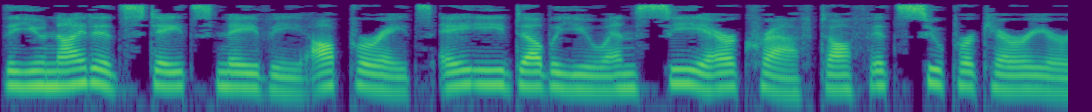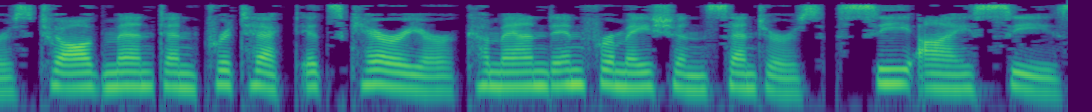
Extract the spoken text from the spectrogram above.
the United States Navy operates AEW&C aircraft off its supercarriers to augment and protect its Carrier Command Information Centers CICs.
